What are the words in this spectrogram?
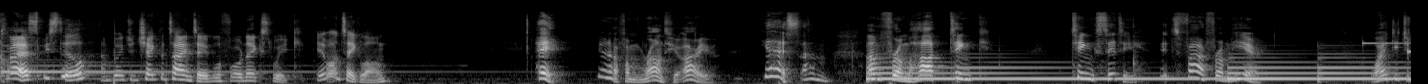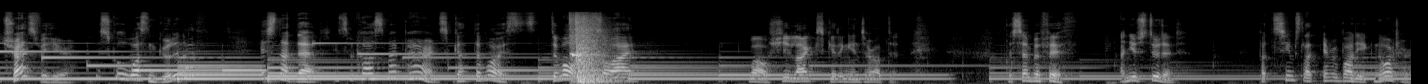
Class, be still. I'm going to check the timetable for next week. It won't take long. Hey, you're not from around here, are you? Yes, I'm. I'm from Hot Tink. Tink City. It's far from here. Why did you transfer here? Your school wasn't good enough? It's not that. It's because my parents got divorced. Divorced, so I. Wow, she likes getting interrupted. December 5th. A new student. But seems like everybody ignored her.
